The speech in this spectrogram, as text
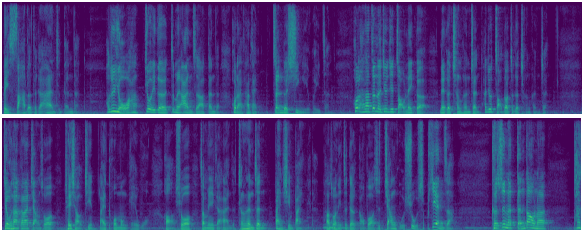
被杀的这个案子等等。他说有啊，就一个这么案子啊，等等。后来他才真的信以为真。后来他真的就去找那个那个陈恒正，他就找到这个陈恒正。结果他跟他讲说，崔小金来托梦给我，好说这么一个案子。陈恒正半信半疑的，他说你这个搞不好是江湖术，是骗子啊。可是呢，等到呢，他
